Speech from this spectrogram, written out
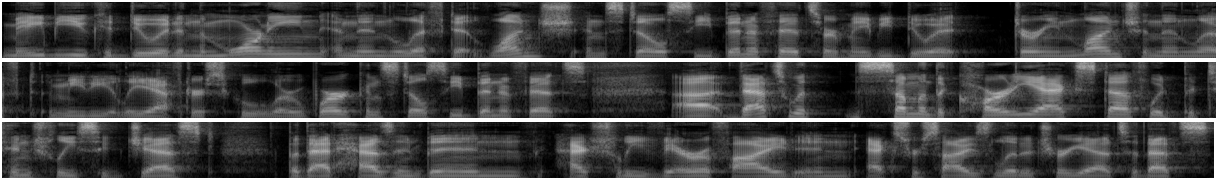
maybe you could do it in the morning and then lift at lunch and still see benefits, or maybe do it during lunch and then lift immediately after school or work and still see benefits. Uh, that's what some of the cardiac stuff would potentially suggest, but that hasn't been actually verified in exercise literature yet. So that's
